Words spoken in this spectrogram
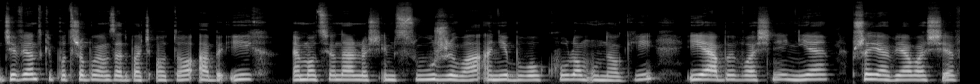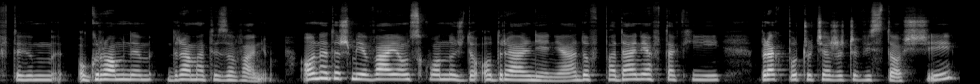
dziewiątki potrzebują zadbać o to, aby ich emocjonalność im służyła, a nie było kulą u nogi i aby właśnie nie przejawiała się w tym ogromnym dramatyzowaniu. One też miewają skłonność do odrealnienia, do wpadania w taki brak poczucia rzeczywistości,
